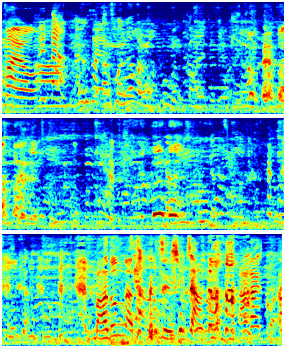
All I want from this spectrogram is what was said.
너 늦었잖아요. 일단, 여기서 약간 저녁을 먹고 마돈나 지금 쉽지 않아. 나갈 거야.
